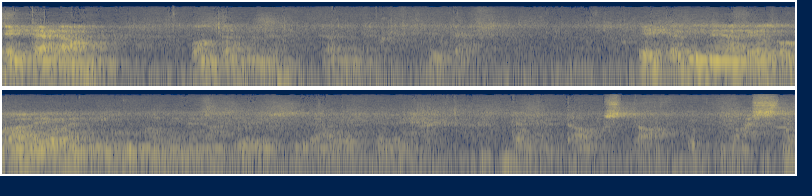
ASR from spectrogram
Että täällä on, on tämmöinen, ehkä, pimeä pelkokaan ei ole niin kummallinen asia, jos sitä ajattelee tätä taustaa vastaan.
